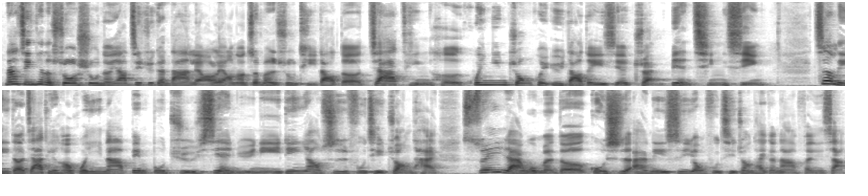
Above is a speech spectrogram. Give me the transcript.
那今天的说书呢，要继续跟大家聊聊呢这本书提到的家庭和婚姻中会遇到的一些转变情形。这里的家庭和婚姻呢、并不局限于你一定要是夫妻状态。虽然我们的故事案例是用夫妻状态跟大家分享，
